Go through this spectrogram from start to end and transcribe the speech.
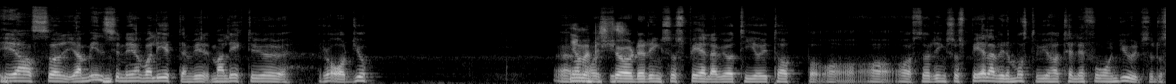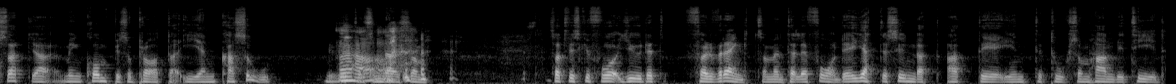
Ja, alltså, jag minns ju när jag var liten, man lekte ju radio. Ja, men och precis. körde Ring så spelar vi och Tio i topp och, och, och, och, så Ring så spelar vi då måste vi ha telefonljud så då satt jag min kompis och pratade i en kazoo. Ni vet, sån där som, så att vi skulle få ljudet förvrängt som en telefon. Det är jättesynd att, att det inte tog som hand i tid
